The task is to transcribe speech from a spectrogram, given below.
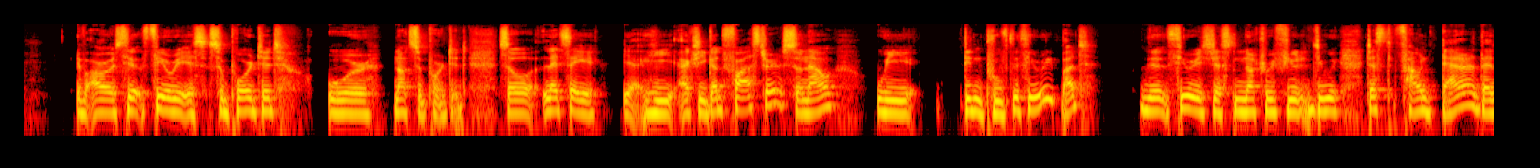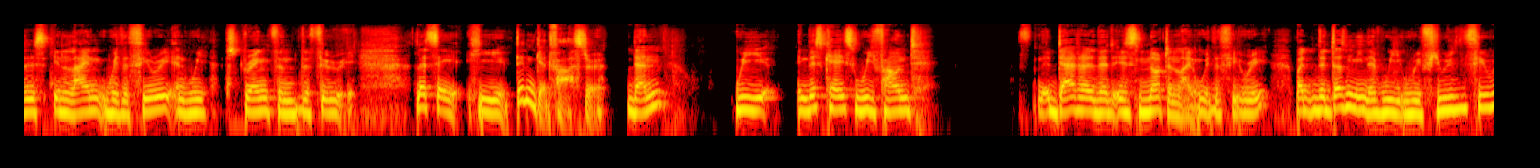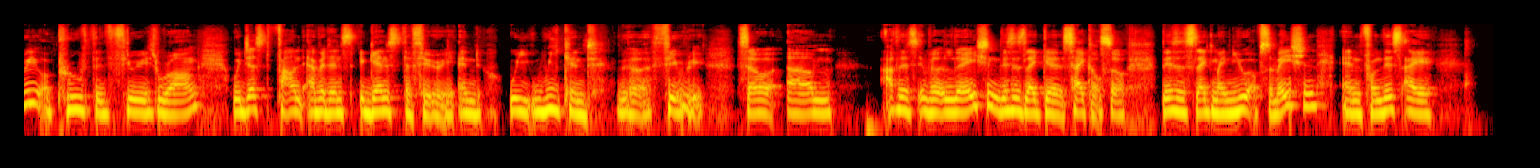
if our theory is supported or not supported. So let's say, yeah, he actually got faster. So now we didn't prove the theory, but the theory is just not refuted. We just found data that is in line with the theory and we strengthened the theory. Let's say he didn't get faster. Then we, in this case, we found data that is not in line with the theory, but that doesn't mean that we refuted the theory or proved that the theory is wrong. We just found evidence against the theory and we weakened the theory. So, um, after this evaluation, this is like a cycle. So this is like my new observation, and from this I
